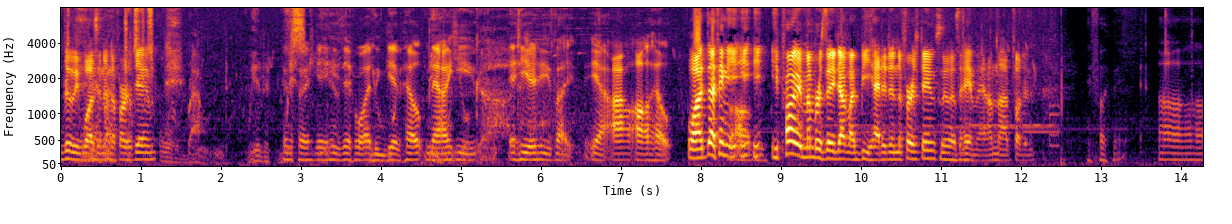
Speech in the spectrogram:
really wasn't in the first game. all round. We're at In the risk first game, he here. just wanted to give help. Now he, your guard. and here he's like, yeah, I'll, I'll help. Well, I, I think he, he, he probably remembers that he got like beheaded in the first game, so he was like, "Hey man, I'm not fucking. Fuck it. Uh,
